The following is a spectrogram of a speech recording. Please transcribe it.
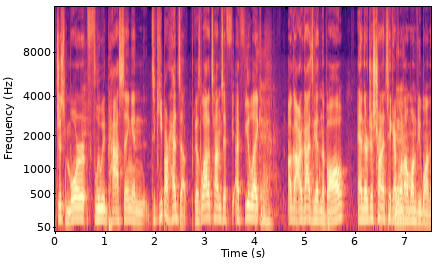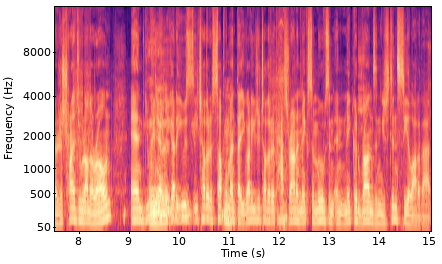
just more fluid passing and to keep our heads up because a lot of times if, I feel like Yeah. our guys are getting the ball and they're just trying to take everyone Yeah. on one v one. They're just trying to do it on their own, and you can Yeah, you, the- got to use each other to supplement that. You got to use each other to pass around and make some moves and, and make good runs, and you just didn't see a lot of that.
